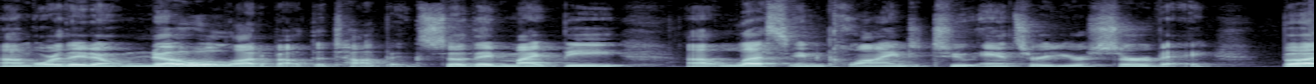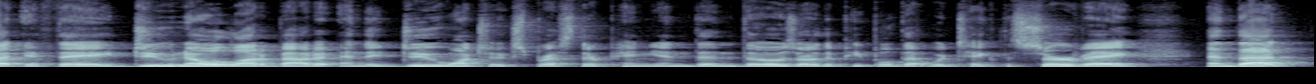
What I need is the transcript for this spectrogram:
um, or they don't know a lot about the topic. So they might be uh, less inclined to answer your survey. But if they do know a lot about it and they do want to express their opinion, then those are the people that would take the survey. And that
